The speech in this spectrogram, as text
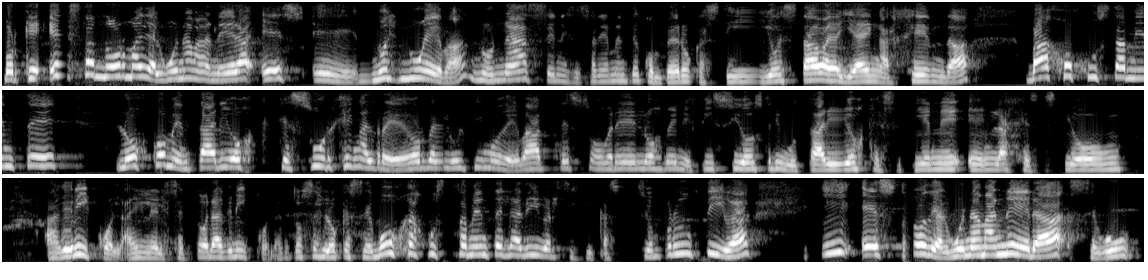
porque esta norma de alguna manera es, eh, no es nueva, no nace necesariamente con Pedro Castillo, estaba ya en agenda, bajo justamente los comentarios que surgen alrededor del último debate sobre los beneficios tributarios que se tiene en la gestión agrícola, en el sector agrícola. Entonces, lo que se busca justamente es la diversificación productiva y esto, de alguna manera, según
